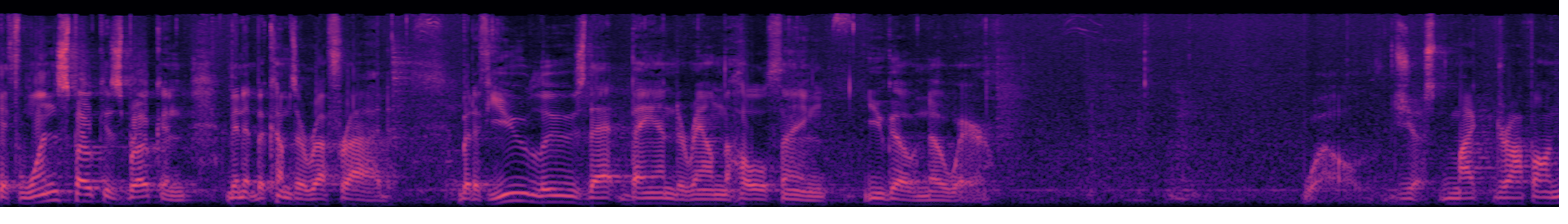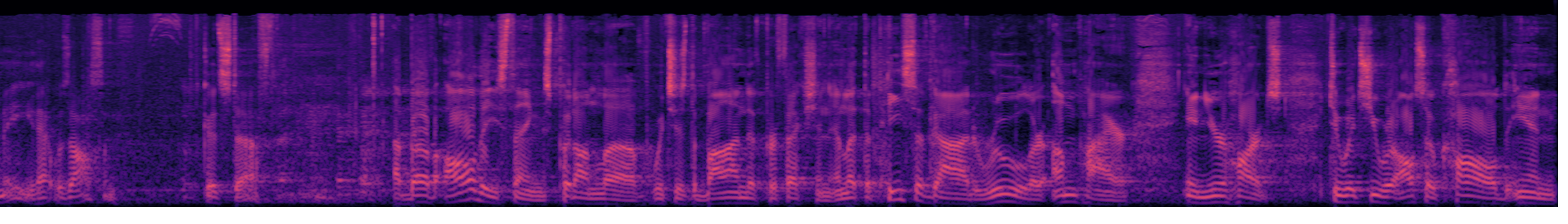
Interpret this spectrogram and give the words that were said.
If one spoke is broken, then it becomes a rough ride. But if you lose that band around the whole thing, you go nowhere. Well, just mic drop on me. That was awesome. Good stuff. Above all these things, put on love, which is the bond of perfection, and let the peace of God rule or umpire in your hearts, to which you were also called in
